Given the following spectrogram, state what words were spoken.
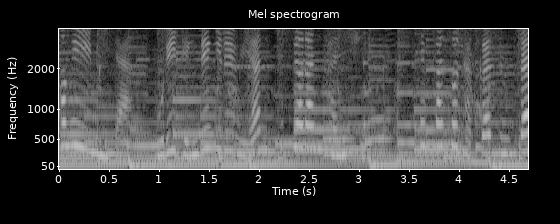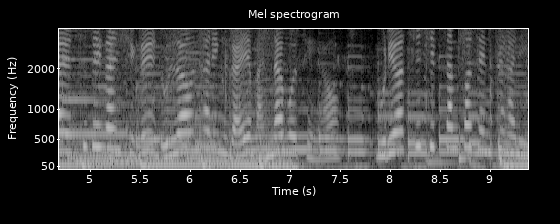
3위입니다. 우리 댕댕이를 위한 특별한 간식. 테카소 닭가슴살 수제 간식을 놀라운 할인가에 만나보세요. 무려 73% 할인.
